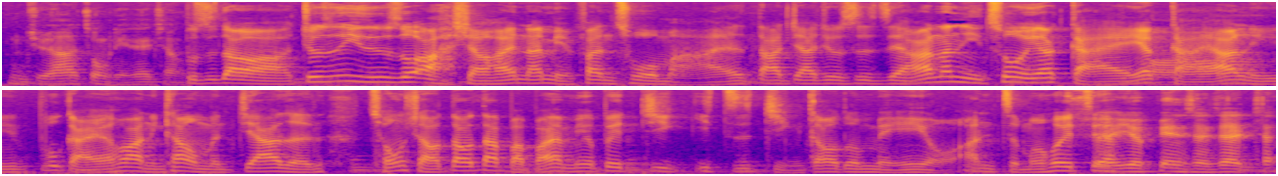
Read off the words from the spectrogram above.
你觉得他重点在讲不知道啊，就是意思是说啊，小孩难免犯错嘛，大家就是这样啊。那你错也要改，要改啊。哦你不改的话，你看我们家人从小到大，爸爸也没有被记一直警告都没有啊，你怎么会这样？所以又变成在打，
